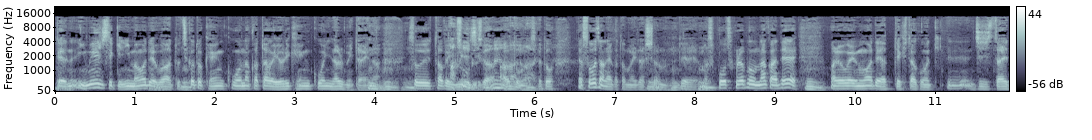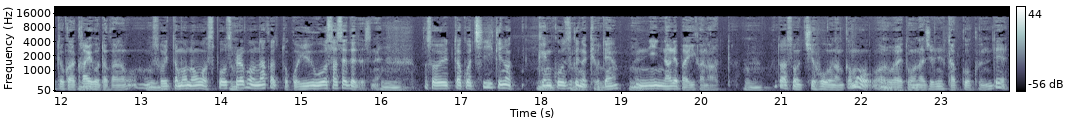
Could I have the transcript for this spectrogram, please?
で、イメージ的に今までは、どっちかと健康な方がより健康になるみたいな、そういう多分イメージがあると思うんですけど、そうじゃない方もいらっしゃるんで、まあ、スポーツクラブの中で、我々が今までやってきたこの自治体とか介護とかの、そういったものをスポーツクラブの中とこう融合させてですね、そういったこう地域の健康づくりの拠点になればいいかなと。あとはその地方なんかも我々と同じようにタッグを組んで、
